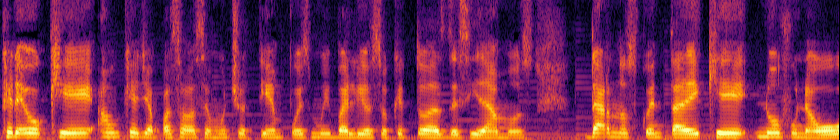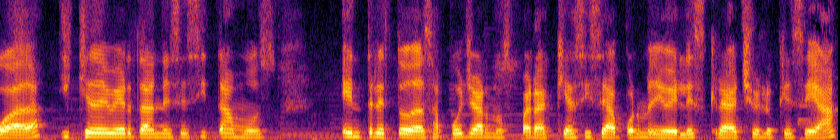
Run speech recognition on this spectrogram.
creo que aunque haya pasado hace mucho tiempo, es muy valioso que todas decidamos darnos cuenta de que no fue una bobada y que de verdad necesitamos entre todas apoyarnos para que así sea por medio del scratch o lo que sea,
